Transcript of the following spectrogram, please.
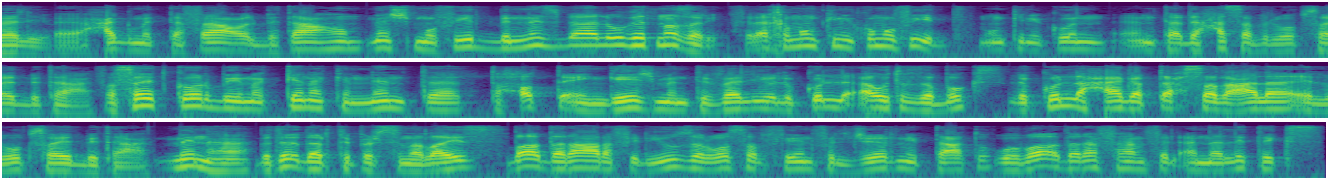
Value. حجم التفاعل بتاعهم مش مفيد بالنسبة لوجهة نظري. في الآخر ممكن يكون مفيد. ممكن يكون أنت ده حسب ال website بتاعك. فسايت كور بيمكنك إن أنت تحط engagement value لكل out of the box لكل حاجة بتحصل على ال website بتاعك. منها بتقدر ت personalize بقدر أعرف ال user وصل فين في ال journey بتاعته. وبقدر أفهم في ال analytics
